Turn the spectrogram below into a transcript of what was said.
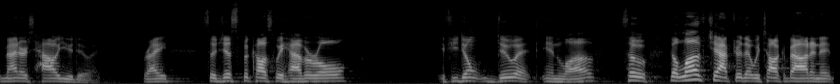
it matters how you do it. right? So just because we have a role, if you don't do it in love, so the love chapter that we talk about, and it,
